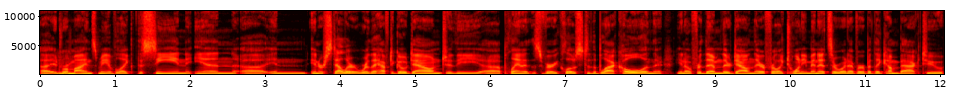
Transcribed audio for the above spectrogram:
Uh, it mm-hmm. reminds me of like the scene in uh, in Interstellar where they have to go down to the uh, planet that's very close to the black hole, and you know for them they're down there for like twenty minutes or whatever, but they come back to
